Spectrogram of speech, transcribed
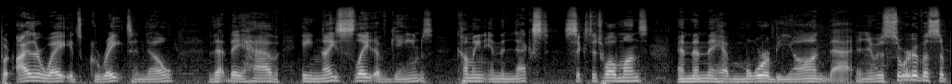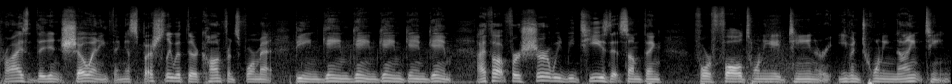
But either way, it's great to know that they have a nice slate of games coming in the next six to 12 months, and then they have more beyond that. And it was sort of a surprise that they didn't show anything, especially with their conference format being game, game, game, game, game. I thought for sure we'd be teased at something for fall 2018 or even 2019.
